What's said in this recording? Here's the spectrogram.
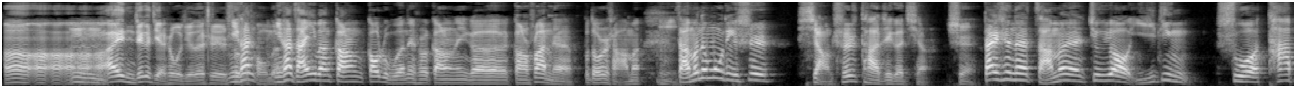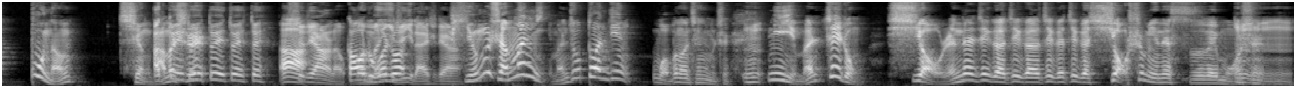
啊啊啊啊嗯啊！哎，你这个解释我觉得是你看。你看，咱一般刚高主播那时候刚那个刚饭的，不都是啥吗？嗯咱们的目的是想吃他这个请，是但是呢，咱们就要一定说他不能请咱们吃。对对对对，啊是这样的。高主播说一直以来是这样。凭什么你们就断定我不能请你们吃？嗯，你们这种小人的这个这个这个这个小市民的思维模式，嗯嗯嗯，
